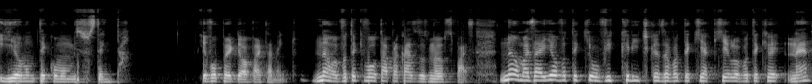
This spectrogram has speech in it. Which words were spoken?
e eu não ter como me sustentar. Eu vou perder o apartamento. Não, eu vou ter que voltar para casa dos meus pais. Não, mas aí eu vou ter que ouvir críticas, eu vou ter que aquilo, eu vou ter que, né?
